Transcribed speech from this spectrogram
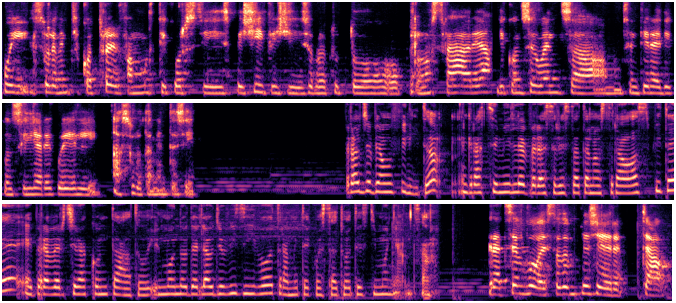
Poi il Sole 24 Ore fa molti corsi specifici, soprattutto per la nostra area, di conseguenza sentirei di consigliare quelli, assolutamente sì. Per oggi abbiamo finito, grazie mille per essere stata nostra ospite e per averci raccontato il mondo dell'audiovisivo tramite questa tua testimonianza. Grazie a voi, è stato un piacere. Ciao.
